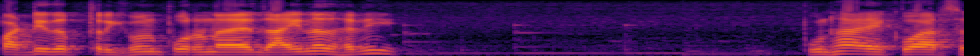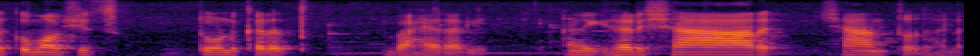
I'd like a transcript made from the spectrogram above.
पाटी दप्तर घेऊन पूर्ण जाईना झाली. पुन्हा एक वार सकुमावशीच तोंड करत बाहेर आली आणि घर शार शांत झालं.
